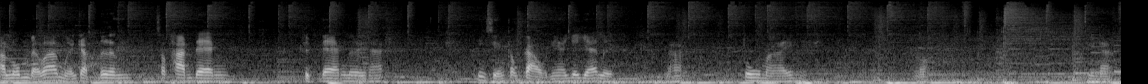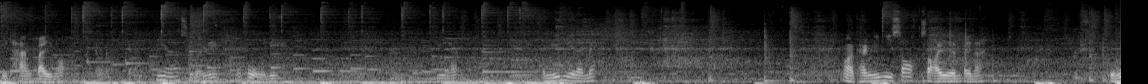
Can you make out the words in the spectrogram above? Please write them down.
อารมณ์แบบว่าเหมือนกับเดินสะพานแดงตึกแดงเลยนะเครื่เสียงเก่าๆเนี่ยเยอะแยะเลยนะฮะตู้ไม้เนาะนี่นะมีทางไปเนาะนี่นะสวยนี่โอ้โหนี่นี่นะ ตรงนี้มีอะไรไหมอ๋อทางนี้มีซอกซอยเดินไปนะ โอ้โห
